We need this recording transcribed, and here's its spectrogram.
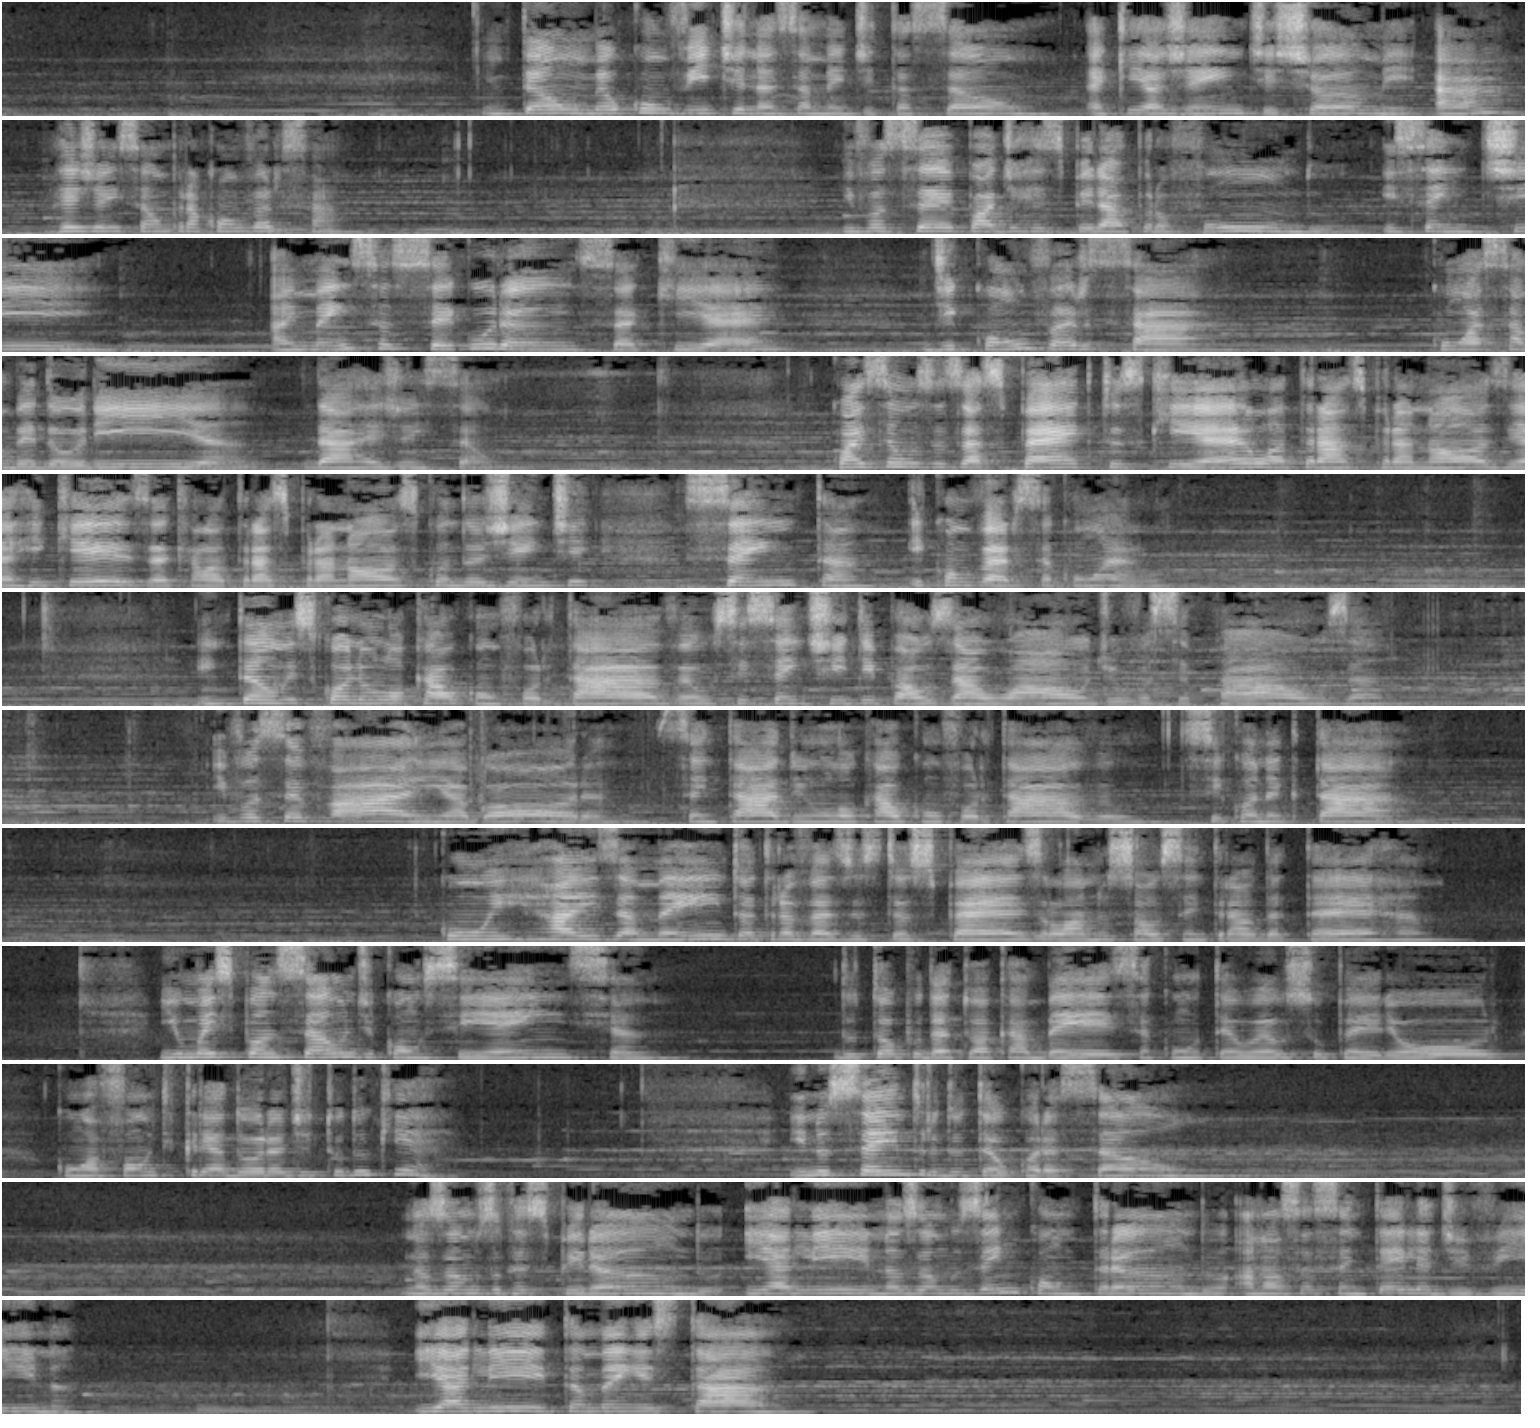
Então, o meu convite nessa meditação é que a gente chame a rejeição para conversar. E você pode respirar profundo e sentir a imensa segurança que é de conversar com a sabedoria da rejeição. Quais são os aspectos que ela traz para nós e a riqueza que ela traz para nós quando a gente senta e conversa com ela? Então, escolha um local confortável. Se sentir de pausar o áudio, você pausa. E você vai agora, sentado em um local confortável, se conectar com o enraizamento através dos teus pés lá no sol central da Terra e uma expansão de consciência do topo da tua cabeça com o teu eu superior, com a fonte criadora de tudo que é. E no centro do teu coração, nós vamos respirando e ali nós vamos encontrando a nossa centelha divina. E ali também está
